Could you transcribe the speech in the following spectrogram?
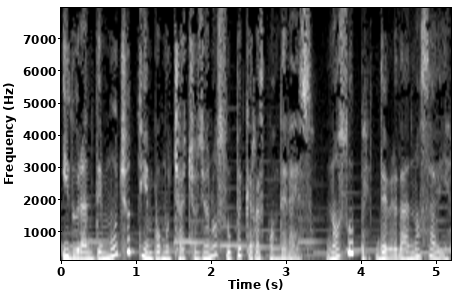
Y durante mucho tiempo, muchachos, yo no supe qué responder a eso. No supe, de verdad no sabía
